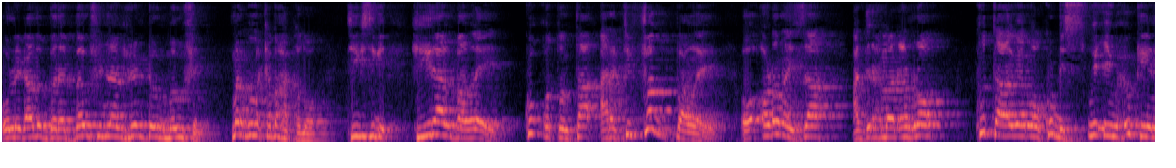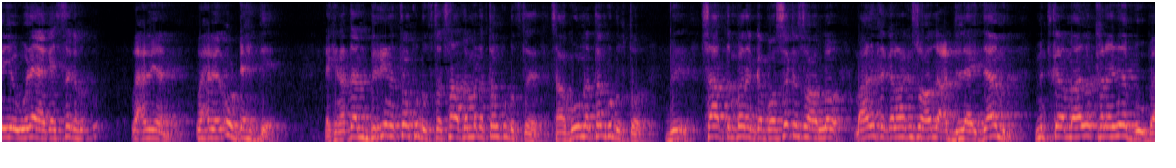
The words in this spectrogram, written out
oo la yidhahdo barabawshinland rundown motion marna kama hakado tiigsiga hiiraal baan leeyahay ku qotontaa aragti fog baan leeyahay oo odhanaysa cabdiraxmaan ciro ku taageer oo ku dhis wixii wax u keenaya wanaaga isaga waxa weeyaan u dhehdee laakiin haddaan berrina tan ku dhufto saa dambena tan ku dhufto saakuuna tan ku dhufto saa dambena gaboose ka soo hadlo maalinta kalena ka soo hadlo cabdillaahi daamir mid kale maalin kalena buuba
